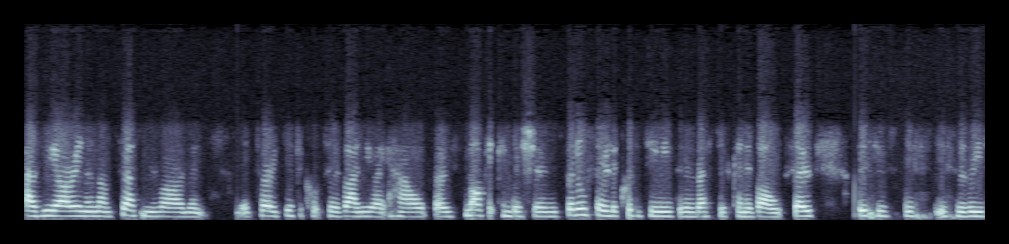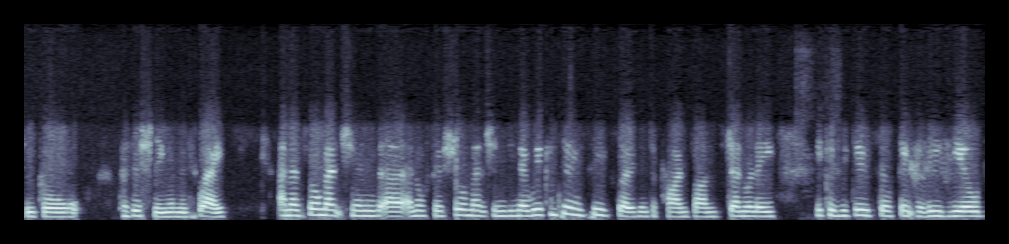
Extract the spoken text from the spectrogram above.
as we are in an uncertain environment, it's very difficult to evaluate how both market conditions but also liquidity needs of investors can evolve. So this is this is the reason for positioning in this way. And as Phil mentioned, uh, and also Sean mentioned, you know, we're continuing to see flows into prime funds generally because we do still think that these yields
